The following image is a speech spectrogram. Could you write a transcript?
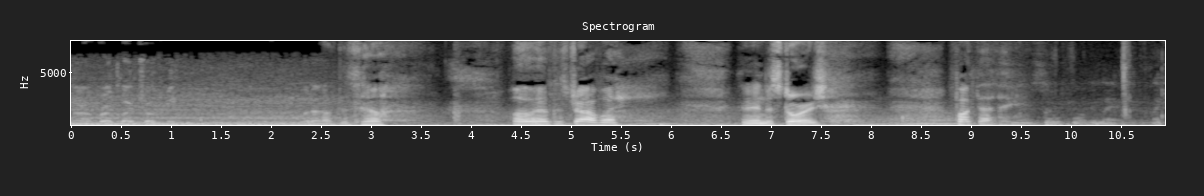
No, broke life chose me. What up? Up this hill, all the way up this driveway, and into storage. Fuck that thing. so formulaic. Like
